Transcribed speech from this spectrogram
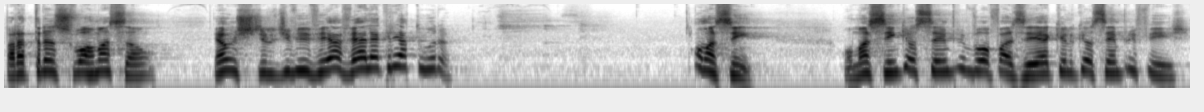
para transformação. É um estilo de viver a velha criatura. Como assim? Como assim que eu sempre vou fazer aquilo que eu sempre fiz?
